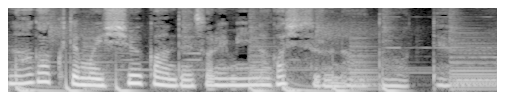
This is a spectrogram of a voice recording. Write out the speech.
長くても1週間でそれみんな餓死するなと思って。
